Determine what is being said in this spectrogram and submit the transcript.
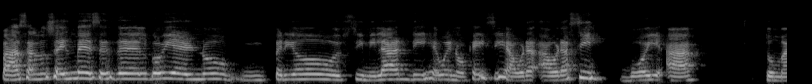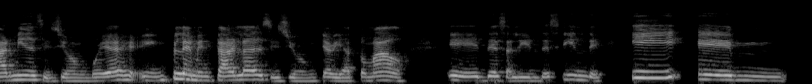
pasan los seis meses del gobierno, un periodo similar, dije, bueno, ok, sí, ahora, ahora sí, voy a tomar mi decisión, voy a implementar la decisión que había tomado eh, de salir de CINDE. Y eh,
